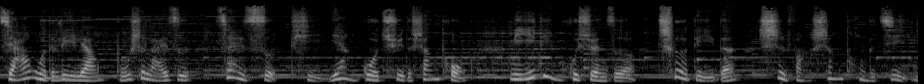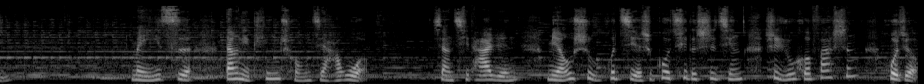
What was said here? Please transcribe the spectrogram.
假我的力量不是来自再次体验过去的伤痛，你一定会选择彻底的释放伤痛的记忆。每一次当你听从假我。向其他人描述或解释过去的事情是如何发生，或者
